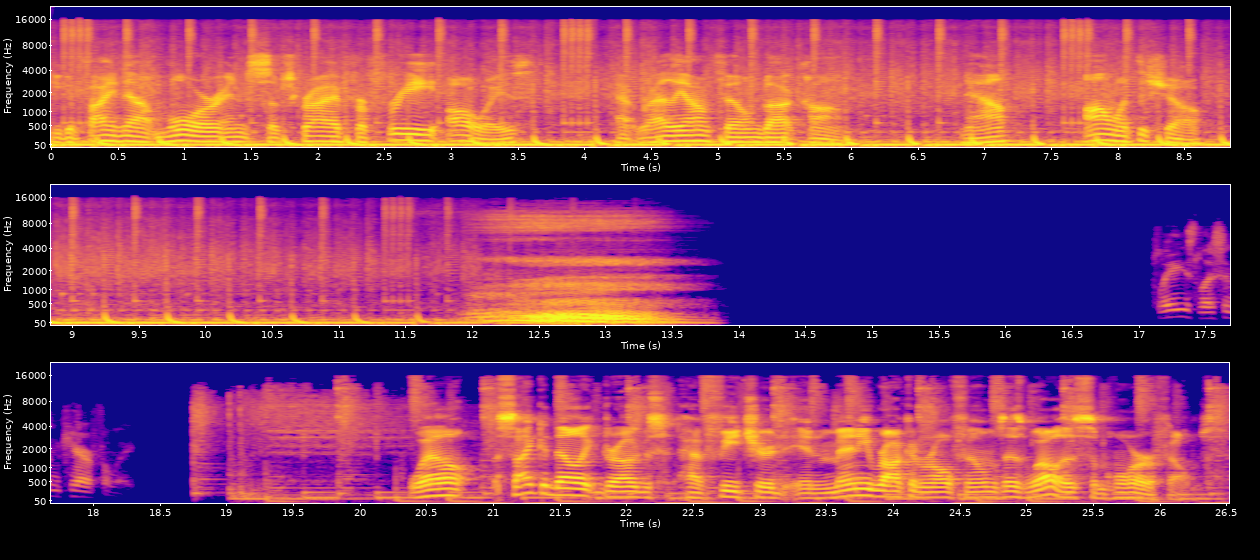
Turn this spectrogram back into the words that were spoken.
You can find out more and subscribe for free always at RileyOnFilm.com. Now, on with the show. Listen carefully. Well, psychedelic drugs have featured in many rock and roll films as well as some horror films.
